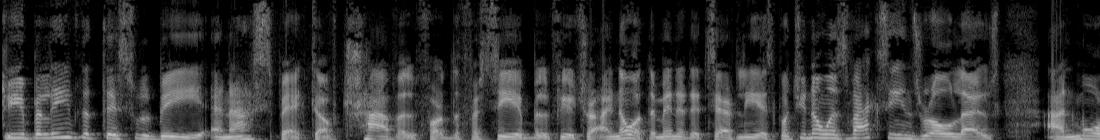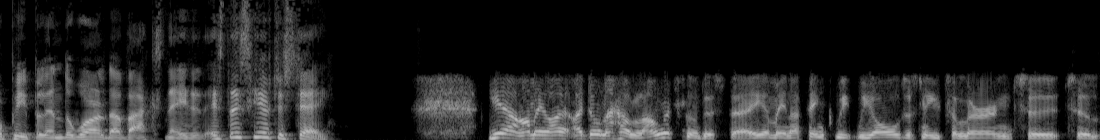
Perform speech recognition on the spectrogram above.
Do you believe that this will be an aspect of travel for the foreseeable future? I know at the minute it certainly is, but you know, as vaccines roll out and more people in the world are vaccinated, is this here to stay? Yeah, I mean, I, I don't know how long it's going to stay. I mean, I think we, we all just need to learn to, to,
